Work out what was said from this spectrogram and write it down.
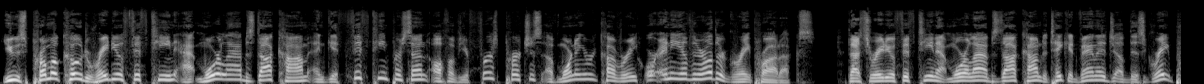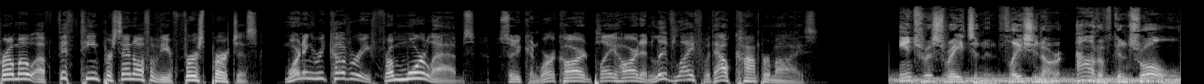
Use promo code radio15 at morelabs.com and get 15% off of your first purchase of Morning Recovery or any of their other great products. That's radio15 at morelabs.com to take advantage of this great promo of 15% off of your first purchase. Morning Recovery from More Labs, so you can work hard, play hard, and live life without compromise. Interest rates and inflation are out of control.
